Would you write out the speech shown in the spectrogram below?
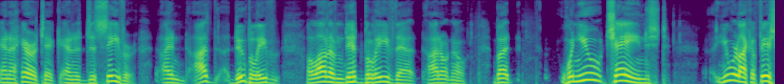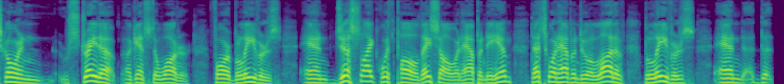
and a heretic and a deceiver. And I do believe a lot of them did believe that. I don't know. But when you changed, you were like a fish going straight up against the water for believers. And just like with Paul, they saw what happened to him. That's what happened to a lot of believers. And the,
